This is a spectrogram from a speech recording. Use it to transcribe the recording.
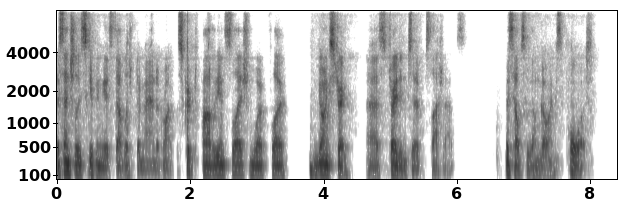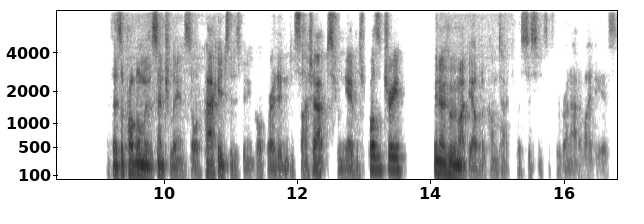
essentially skipping the established demand and write the script part of the installation workflow and going straight, uh, straight into slash apps. This helps with ongoing support. If there's a problem with a centrally installed package that has been incorporated into slash apps from the ABLeS repository, we know who we might be able to contact for assistance if we run out of ideas.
